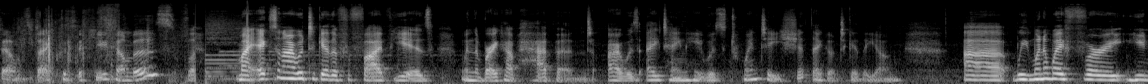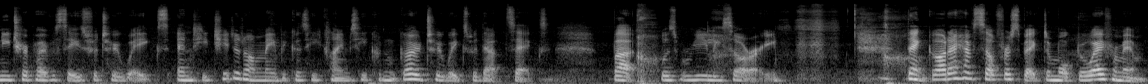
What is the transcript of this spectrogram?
bounce back with the cucumbers. My ex and I were together for five years when the breakup happened. I was 18, he was 20. Shit, they got together young. Uh, we went away for a uni trip overseas for two weeks, and he cheated on me because he claims he couldn't go two weeks without sex, but was really sorry. Thank God I have self respect and walked away from him.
